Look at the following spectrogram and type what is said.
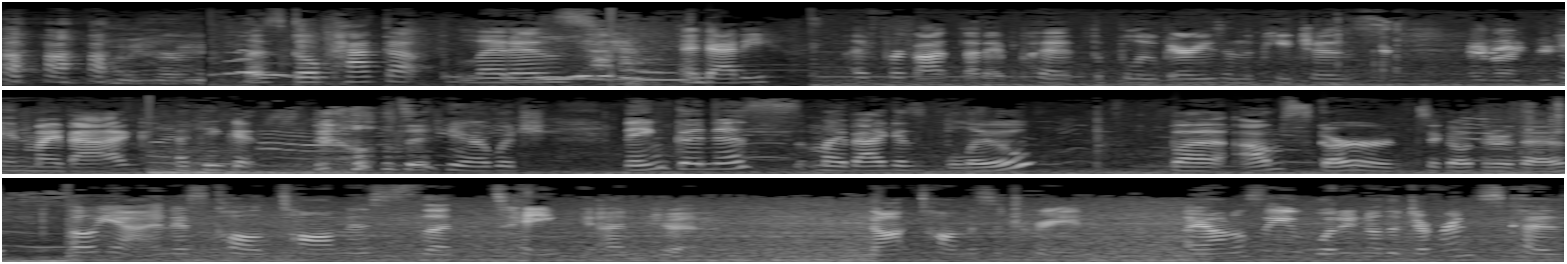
Let's go pack up lettuce and daddy. I forgot that I put the blueberries and the peaches in my bag. I think it spilled in here, which thank goodness my bag is blue, but I'm scared to go through this. Oh yeah, and it's called Thomas the Tank Engine, not Thomas the Train. I honestly wouldn't know the difference because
